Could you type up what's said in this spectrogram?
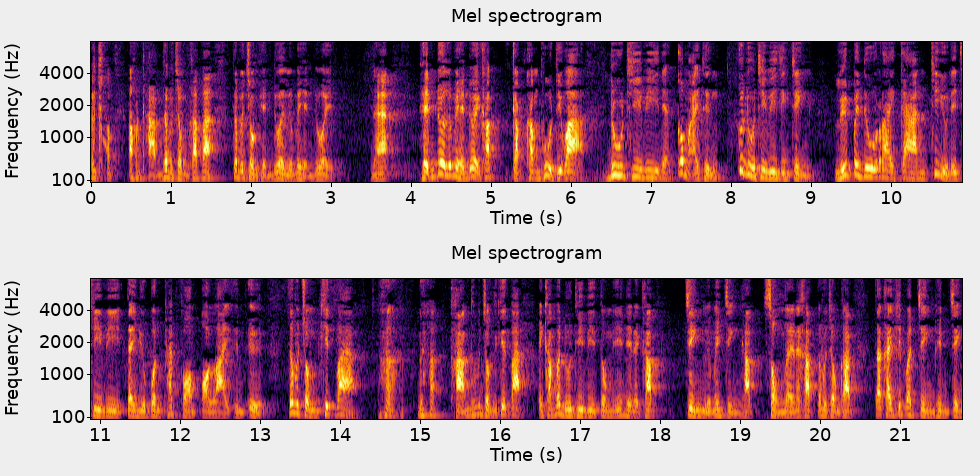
นะครับเอาถามท่านผู้ชมครับว่าท่านผู้ชมเห็นด้วยหรือไม่เห็นด้วยนะฮะเห็นด้วยหรือไม่เห็นด้วยครับกับคำพูดที่ว่าดูทีวีเนี่ยก็หมายถึงก็ดูทีวีจริง ๆ หรือไปดูรายการที่อยู่ในทีวี แต่อยู่บนแพลตฟอร์มออนไลน์อื่นๆท่านผู้ชมคิดว่าถามท่านผู้ชมที่คิดว่าไอ้คำว่าดูทีวีตรงนี้เนี่ยนะครับ จริงหรือไม่จริงครับ ส่งเลยนะครับท่านผู้ชมครับ ถ้าใครคิดว่าจริงพิมพ์จริง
